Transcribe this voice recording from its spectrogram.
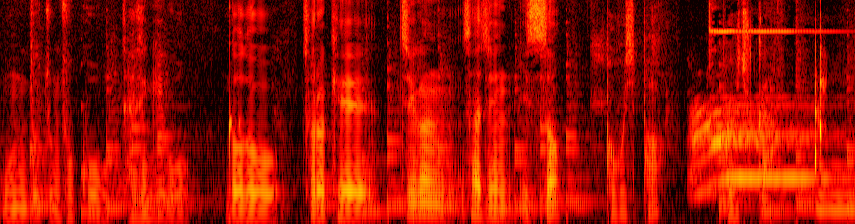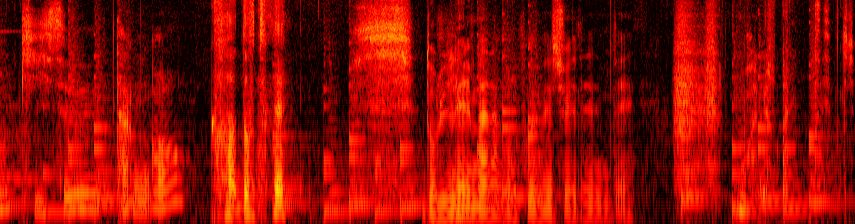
몸도 좀 좋고 잘생기고. 너도 저렇게 찍은 사진 있어? 보고 싶어? 보여줄까? 음, 비슷한 거? 봐도 돼? 놀랄 만한 걸 보여줘야 되는데 뭘 만들지?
